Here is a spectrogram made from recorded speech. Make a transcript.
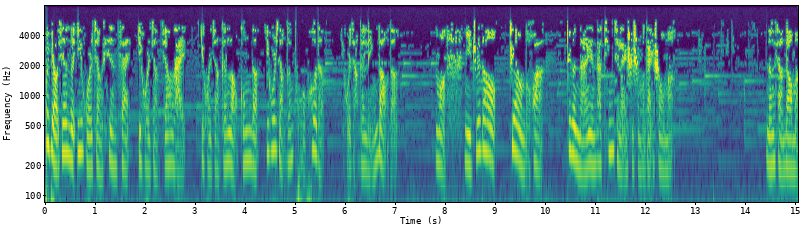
会表现的一会儿讲现在，一会儿讲将来，一会儿讲跟老公的，一会儿讲跟婆婆的，一会儿讲跟领导的。那么你知道这样的话，这个男人他听起来是什么感受吗？能想到吗？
